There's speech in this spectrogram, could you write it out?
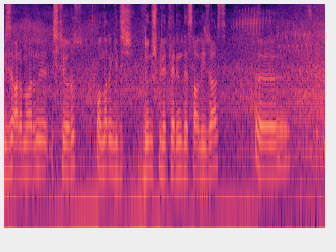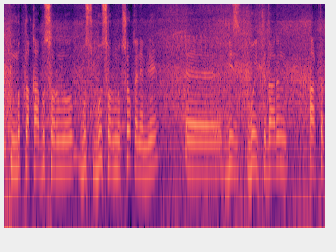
bizi aramalarını istiyoruz. Onların gidiş dönüş biletlerini de sağlayacağız. E, mutlaka bu sorumluluğu bu, bu sorumluluk çok önemli. Ee, biz bu iktidarın artık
